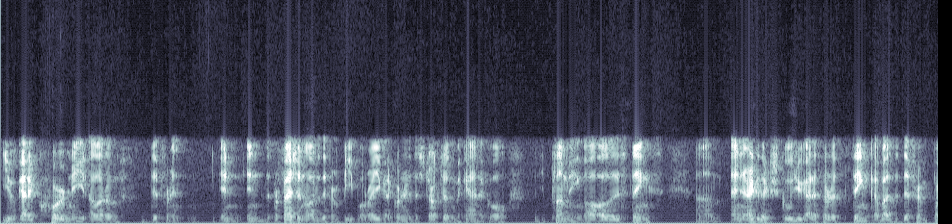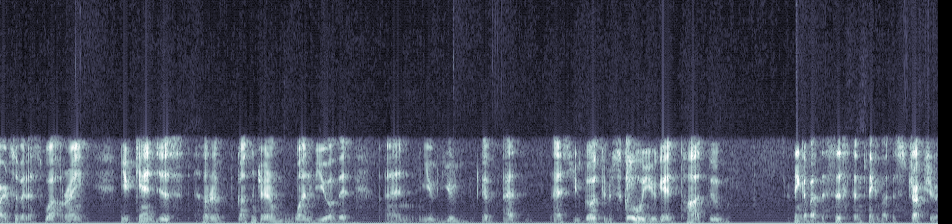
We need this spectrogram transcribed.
you've got to coordinate a lot of different in in the profession, a lot of different people, right? You got to coordinate the structure, the mechanical, the plumbing, all, all of these things. Um, and in architecture school, you got to sort of think about the different parts of it as well, right? You can't just sort of concentrate on one view of it, and you you at, as you go through school, you get taught to think about the system, think about the structure,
